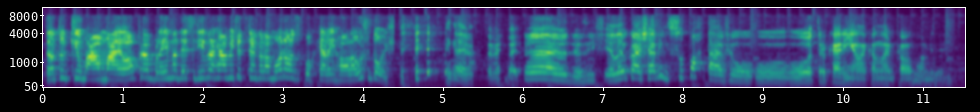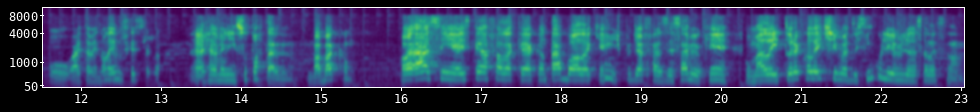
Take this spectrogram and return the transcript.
Tanto que o ma- o maior problema desse livro é realmente o triângulo amoroso, porque ela enrola os dois. É, isso é verdade. Ai, meu Deus. Enfim, eu lembro que eu achava insuportável o, o outro carinha lá, que eu não lembro qual é o nome dele. Pô, ai, também não lembro, esqueci agora. Eu achava ele insuportável. Babacão. Ah, sim, é isso que eu ia falar, que ia cantar a bola aqui. A gente podia fazer, sabe o quê? Uma leitura coletiva dos cinco livros da seleção.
